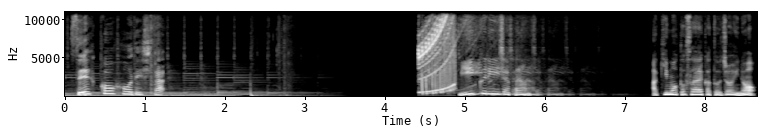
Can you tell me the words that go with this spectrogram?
政府広報でした。ウィークリージャパン。秋元才加とジョイの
